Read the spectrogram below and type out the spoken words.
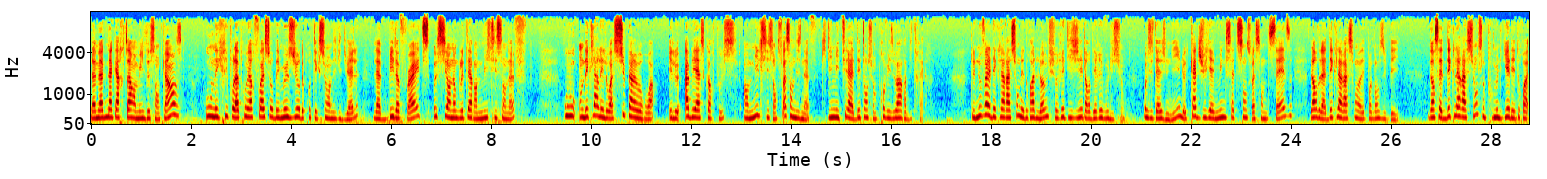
La Magna Carta en 1215, où on écrit pour la première fois sur des mesures de protection individuelle. La Bill of Rights, aussi en Angleterre en 1609, où on déclare les lois supérieures au roi, et le habeas corpus en 1679, qui limitait la détention provisoire arbitraire. De nouvelles déclarations des droits de l'homme furent rédigées lors des révolutions. Aux États-Unis, le 4 juillet 1776, lors de la déclaration d'indépendance du pays. Dans cette déclaration sont promulgués les droits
